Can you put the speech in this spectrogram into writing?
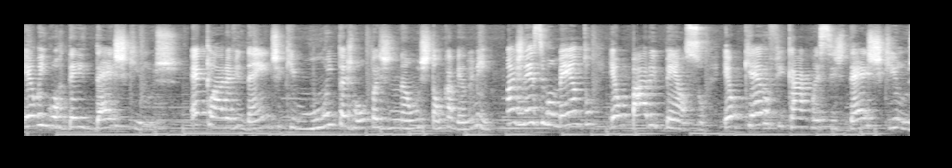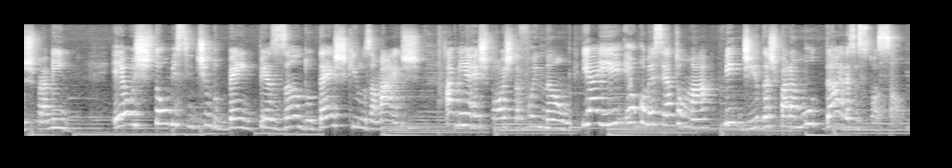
eu engordei 10 quilos. É claro, evidente que muitas roupas não estão cabendo em mim. Mas nesse momento eu paro e penso, eu quero ficar com esses 10 quilos para mim? Eu estou me sentindo bem pesando 10 quilos a mais? A minha resposta foi não. E aí eu comecei a tomar medidas para mudar essa situação.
